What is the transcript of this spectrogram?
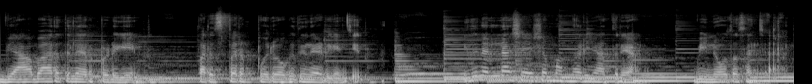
വ്യാപാരത്തിലേർപ്പെടുകയും പരസ്പരം പുരോഗതി നേടുകയും ചെയ്തു. ഇതിനെല്ലാം ശേഷം വന്നൊരു യാത്രയാണ് വിനോദസഞ്ചാരം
